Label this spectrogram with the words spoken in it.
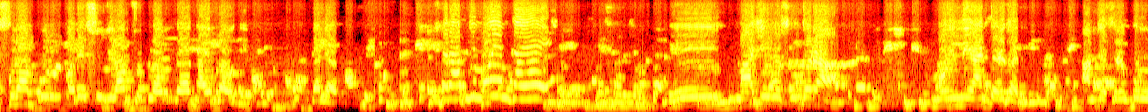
श्रीरामपूरमध्ये सुजलाम सुफलाम कायम राहू दे. धन्यवाद. तर आपली मोहीम काय आहे? हे माझी वसुंधरा मोहिमे अंतर्गत आमच्या श्रीरामपूर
